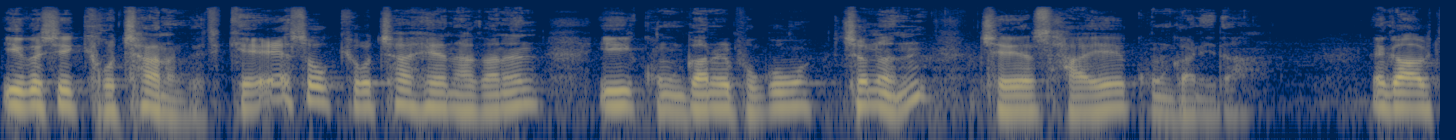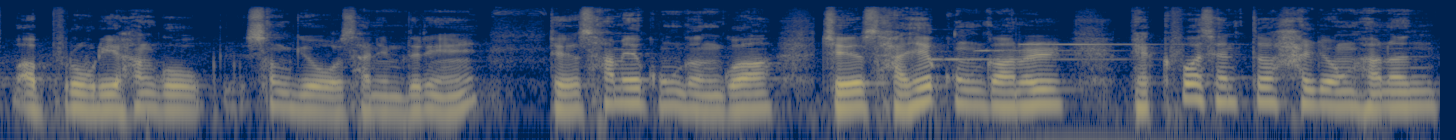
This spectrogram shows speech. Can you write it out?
이것이 교차하는 거지. 계속 교차해 나가는 이 공간을 보고 저는 제 4의 공간이다. 그러니까 앞으로 우리 한국 선교사님들이 제 3의 공간과 제 4의 공간을 100% 활용하는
